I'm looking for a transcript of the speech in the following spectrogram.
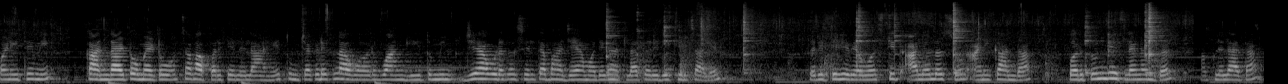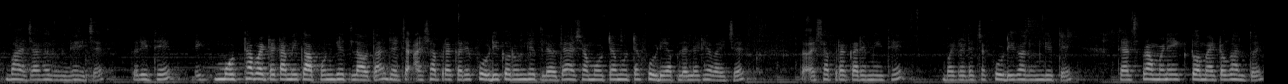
पण इथे मी कांदा टोमॅटोचा वापर केलेला आहे. तुमच्याकडे फ्लावर वांगी तुम्ही जे आवडत असेल त्या भाज्या यामध्ये घातला तरी देखील चालेल. तर इथे हे व्यवस्थित आलं लसूण आणि कांदा परतून घेतल्यानंतर आपल्याला आता भाज्या घालून घ्यायच्या आहेत. तर इथे एक मोठा बटाटा मी कापून घेतला होता ज्याच्या अशा प्रकारे फोडी करून घेतल्या होत्या. अशा मोठ्या मोठ्या फोडी आपल्याला ठेवायच्या आहेत. तर अशा प्रकारे मी इथे बटाट्याच्या फोडी घालून घेते. त्याचप्रमाणे एक टोमॅटो घालतो आहे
